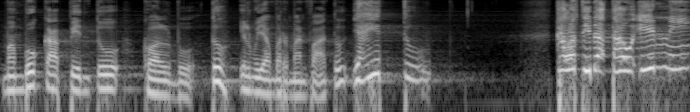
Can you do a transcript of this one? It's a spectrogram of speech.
membuka pintu kolbu. Tuh ilmu yang bermanfaat tuh yaitu. Kalau tidak tahu ini,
